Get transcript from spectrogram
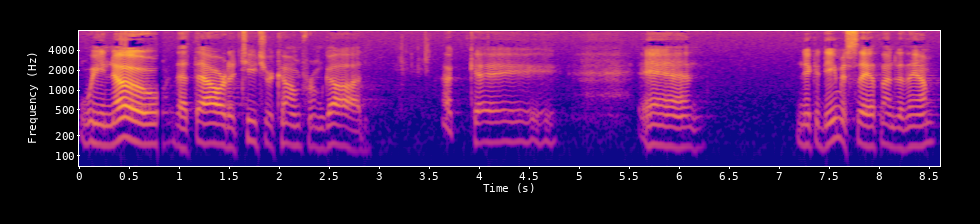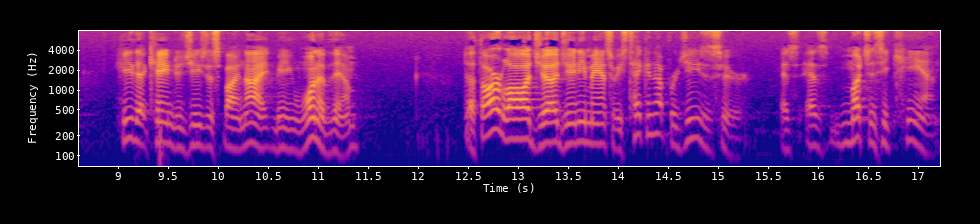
We know that thou art a teacher come from God. Okay. And Nicodemus saith unto them, He that came to Jesus by night, being one of them, doth our law judge any man? So he's taken up for Jesus here as, as much as he can.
